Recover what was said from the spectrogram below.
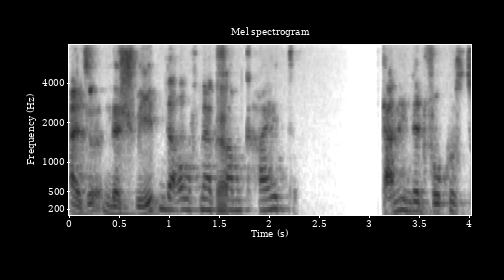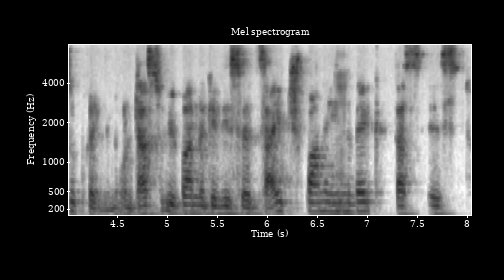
also eine schwebende Aufmerksamkeit ja. dann in den Fokus zu bringen und das über eine gewisse Zeitspanne mhm. hinweg, das ist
